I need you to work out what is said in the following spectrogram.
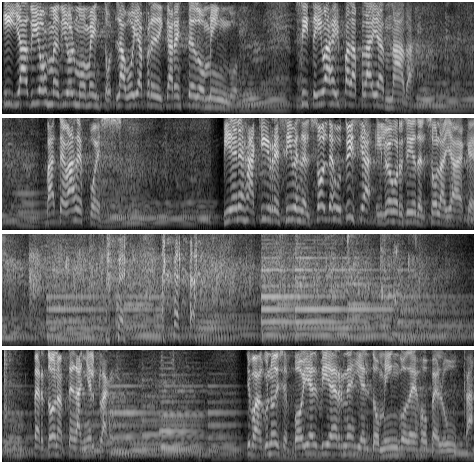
Y ya Dios me dio el momento. La voy a predicar este domingo. Si te ibas a ir para la playa, nada. te vas después. Vienes aquí, recibes del sol de justicia y luego recibes del sol allá aquel. Perdona, te dañé el plan. Tipo, algunos dicen, voy el viernes y el domingo dejo peluca.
